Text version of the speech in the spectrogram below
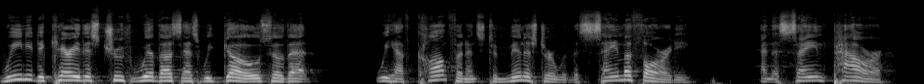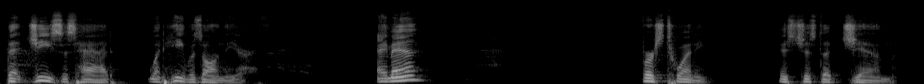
We need to carry this truth with us as we go so that we have confidence to minister with the same authority and the same power that Jesus had when he was on the earth. Amen? Verse 20. It's just a gem.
